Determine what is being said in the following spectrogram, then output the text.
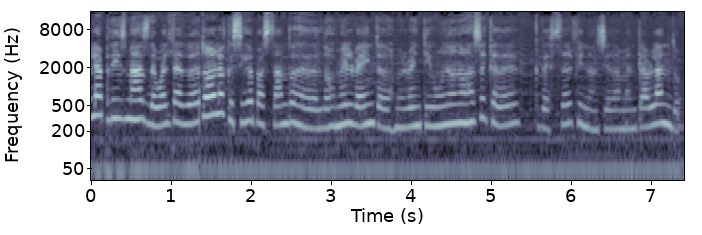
Hola Prismas, de vuelta a Todo lo que sigue pasando desde el 2020-2021 nos hace querer crecer financieramente hablando.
